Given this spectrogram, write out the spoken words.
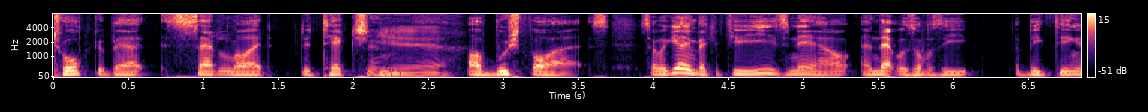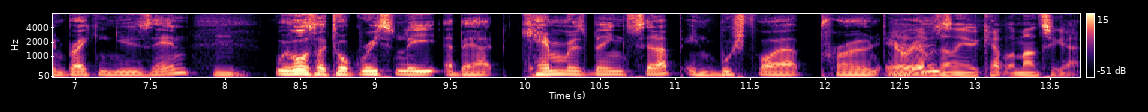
talked about satellite detection Yeah. of bushfires. So we're going back a few years now, and that was obviously a big thing and breaking news then. Hmm. We've also talked recently about cameras being set up in bushfire prone Yeah, areas. that was only a couple of months ago.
